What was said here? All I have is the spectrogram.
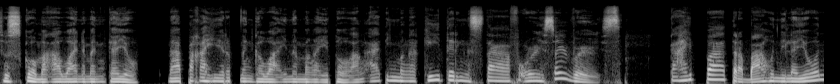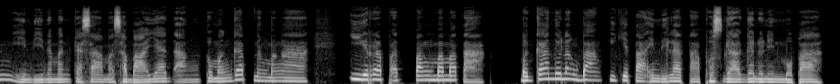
Sus ko, maawa naman kayo. Napakahirap ng gawain ng mga ito ang ating mga catering staff or servers. Kahit pa trabaho nila yon, hindi naman kasama sa bayad ang tumanggap ng mga irap at pangmamata. Magkano lang ba ang kikitain nila tapos gaganunin mo pa?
